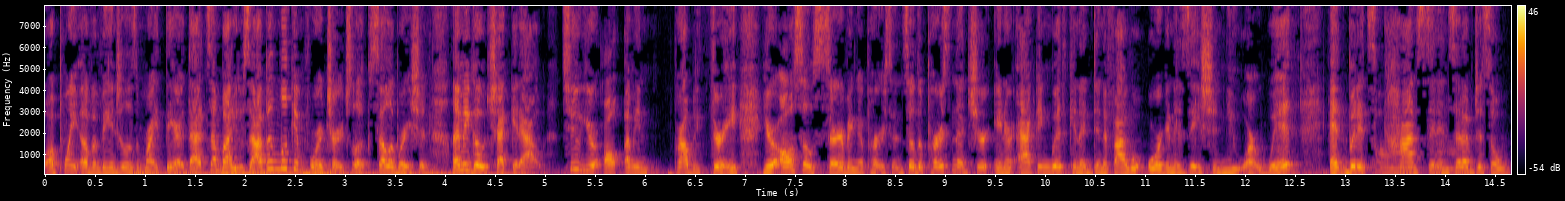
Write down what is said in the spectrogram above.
a point of evangelism right there. That's somebody who said, "I've been looking for a church. Look, celebration. Let me go check it out." Two, you're all I mean, probably three, you're also serving a person. So the person that you're interacting with can identify what organization you are with, and but it's oh, constant instead of just a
